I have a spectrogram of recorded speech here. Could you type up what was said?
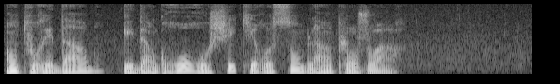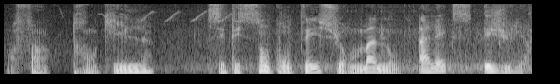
entouré d'arbres et d'un gros rocher qui ressemble à un plongeoir. Enfin, tranquille, c'était sans compter sur Manon, Alex et Julien.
